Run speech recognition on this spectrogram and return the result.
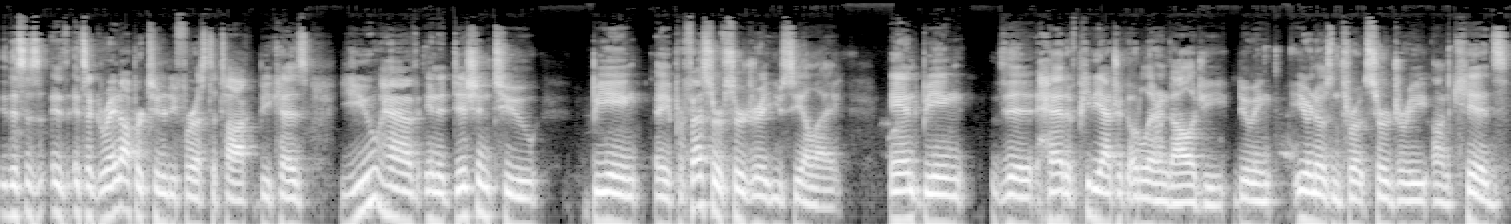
this is it's a great opportunity for us to talk because you have, in addition to being a professor of surgery at UCLA and being the head of pediatric otolaryngology, doing ear, nose, and throat surgery on kids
